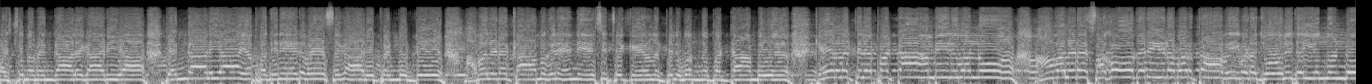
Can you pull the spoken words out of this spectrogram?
പശ്ചിമ ബംഗാളുകാരിയ. ബംഗാളിയായ പതിനേഴ് വയസ്സുകാരി പെൺകുട്ടി. അവളുടെ കാമുകനെ അന്വേഷിച്ച് കേരളത്തിൽ വന്നു പട്ടാമ്പിയിൽ. കേരളത്തിലെ പട്ടാമ്പിയിൽ വന്നു. അവളുടെ സഹോദരിയുടെ ഭർത്താവ് ഇവിടെ ജോലി ചെയ്യുന്നുണ്ട്.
